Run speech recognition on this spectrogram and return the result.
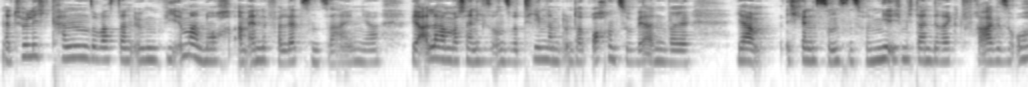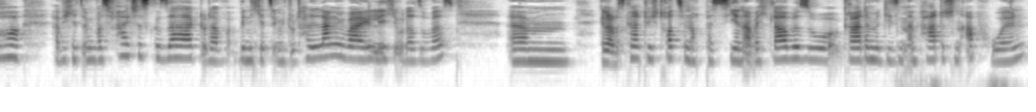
Natürlich kann sowas dann irgendwie immer noch am Ende verletzend sein, ja. Wir alle haben wahrscheinlich so unsere Themen damit unterbrochen zu werden, weil ja, ich kenne es zumindest von mir, ich mich dann direkt frage, so, oh, habe ich jetzt irgendwas Falsches gesagt oder bin ich jetzt irgendwie total langweilig oder sowas. Ähm, genau, das kann natürlich trotzdem noch passieren, aber ich glaube, so gerade mit diesem empathischen Abholen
